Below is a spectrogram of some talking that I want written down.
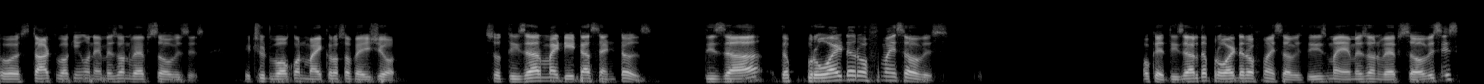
uh, start working on Amazon Web Services. It should work on Microsoft Azure. So these are my data centers. These are the provider of my service. Okay, these are the provider of my service. This is my Amazon Web Services,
